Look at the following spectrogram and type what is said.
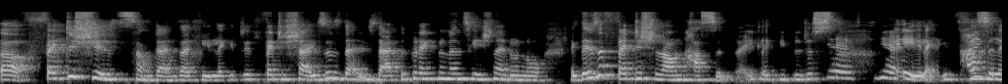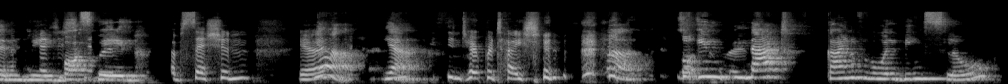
uh, fetishes sometimes i feel like it fetishizes that. Is that the correct pronunciation? I don't know. Like there's a fetish around hustle right? Like people just yes, yes. hey like it's hustle energy boss babe. obsession yeah? Yeah yeah. Interpretation. Yeah. so in, in that kind of world being slow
